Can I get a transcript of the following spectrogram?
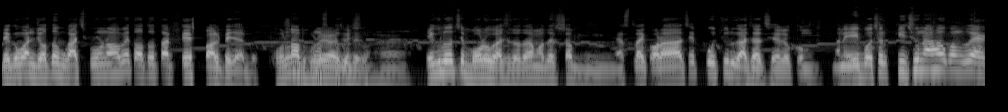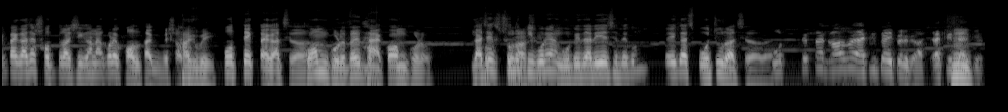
ডেকোপন যত গাছ পুরনো হবে তত তার টেস্ট পাল্টে যাবে। হ্যাঁ। এগুলো হচ্ছে বড় গাছ দাদা আমাদের সব মেসলাই করা আছে প্রচুর গাছ আছে এরকম। মানে এই বছর কিছু না হোক অন্তত একটা গাছে সত্তর আশি খানা করে ফল থাকবে থাকবে প্রত্যেকটা গাছে দাদা। কম করে তাই হ্যাঁ কম করে গাছের শুধু কি পরিমাণ গুটি দাঁড়িয়েছে দেখুন এই গাছ প্রচুর আছে দাদা। প্রত্যেকটা গাছ একই টাইপের গাছ একই টাইপের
